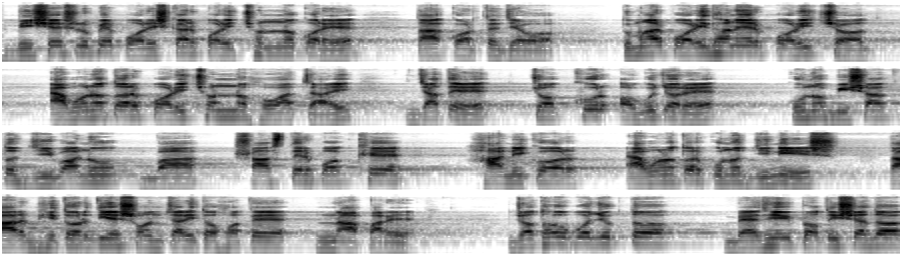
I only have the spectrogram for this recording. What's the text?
বিশেষরূপে পরিষ্কার পরিচ্ছন্ন করে তা করতে যেও। তোমার পরিধানের পরিচ্ছদ এমনতর পরিচ্ছন্ন হওয়া চাই যাতে চক্ষুর অগোচরে কোনো বিষাক্ত জীবাণু বা স্বাস্থ্যের পক্ষে হানিকর এমনতর কোনো জিনিস তার ভিতর দিয়ে সঞ্চারিত হতে না পারে। যথা উপযুক্ত ব্যাধি প্রতিষেধক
